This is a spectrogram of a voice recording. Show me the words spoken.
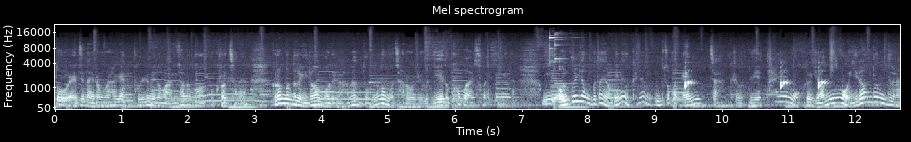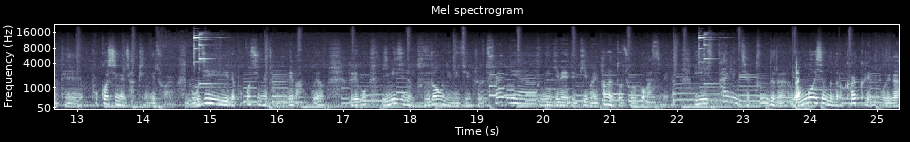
또 에즈나 이런 걸 하기엔 볼륨이 너무 안 사는 것 같고 그렇잖아요. 그런 분 들은 이런 머리를 하면 너무너무 잘 어울리고 위에도 커버할 수가 있습니다. 이 얼굴형보다 여기는 그냥 무조건 N자 그리고 위에 탈모 그리고 연모 이런 분들한테 포커싱을 잡히는 게 좋아요. 모질에 포커싱을 잡는 게 맞고요. 그리고 이미지는 부드러운 이미지 그리고 트렌디한 분위기의 느낌을 하면 또 좋을 것 같습니다. 이 스타일링 제품들은 연모이신 분들은 컬크림 우리가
